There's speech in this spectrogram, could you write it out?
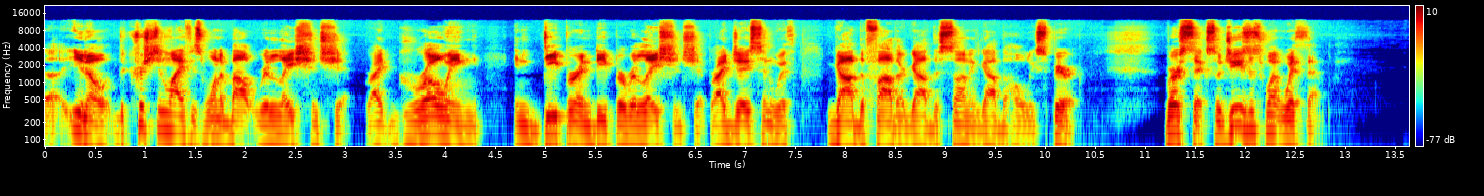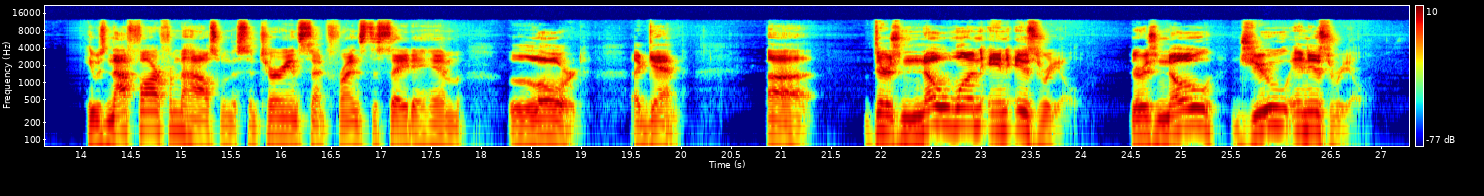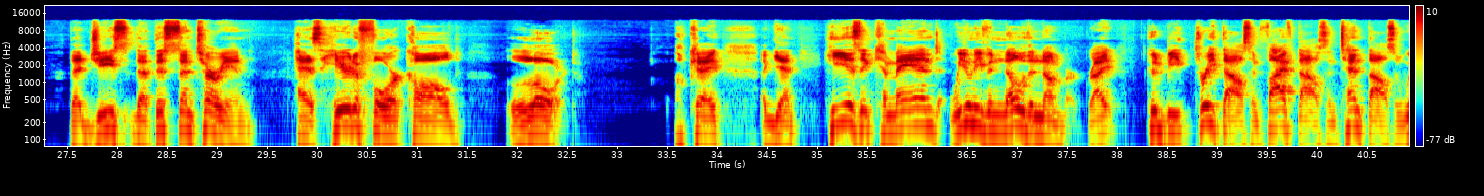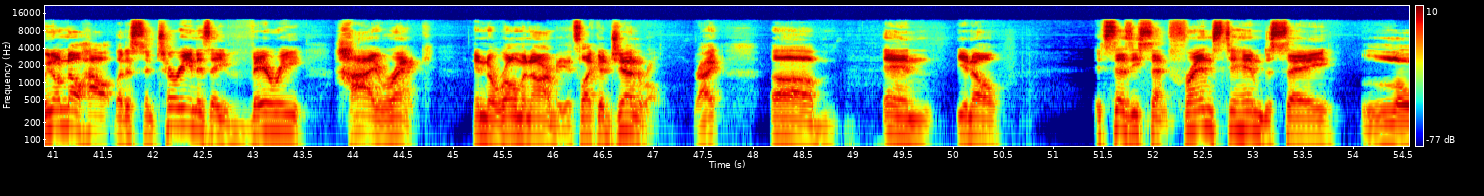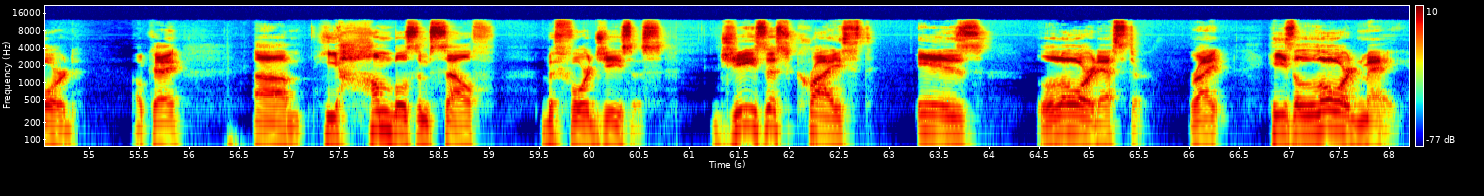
Uh, you know, the Christian life is one about relationship, right? Growing in deeper and deeper relationship, right, Jason, with God the Father, God the Son, and God the Holy Spirit. Verse 6 So Jesus went with them. He was not far from the house when the centurion sent friends to say to him, Lord. Again, uh, there's no one in Israel there is no Jew in Israel that Jesus, that this centurion has heretofore called Lord. Okay. Again, he is in command. We don't even know the number, right? Could be 3,000, 5,000, 10,000. We don't know how, but a centurion is a very high rank in the Roman army. It's like a general, right? Um, and, you know, it says he sent friends to him to say, Lord. Okay. Um, he humbles himself before Jesus. Jesus Christ is Lord Esther, right? He's Lord May.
